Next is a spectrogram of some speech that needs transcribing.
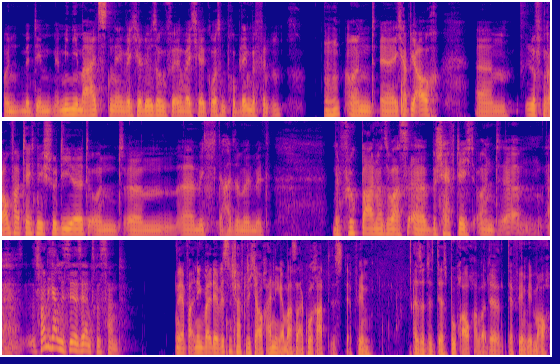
und mit dem minimalsten irgendwelche Lösungen für irgendwelche großen Probleme finden. Mhm. Und äh, ich habe ja auch ähm, Luft- und Raumfahrttechnik studiert und ähm, äh, mich da also mit, mit mit Flugbahnen und sowas äh, beschäftigt und ähm, äh, das fand ich alles sehr sehr interessant. Ja, vor allen Dingen, weil der wissenschaftlich auch einigermaßen akkurat ist, der Film. Also das, das Buch auch, aber der, der Film eben auch.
